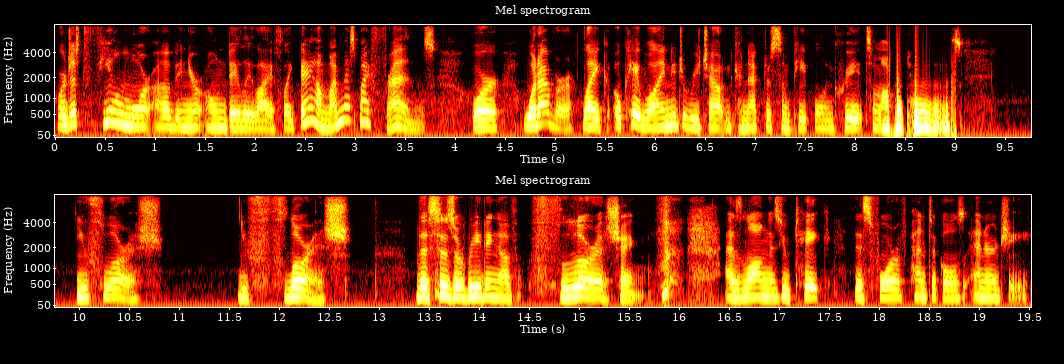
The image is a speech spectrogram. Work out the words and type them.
or just feel more of in your own daily life. Like, damn, I miss my friends, or whatever. Like, okay, well, I need to reach out and connect with some people and create some opportunities. You flourish you flourish. This is a reading of flourishing. as long as you take this Four of Pentacles energy,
